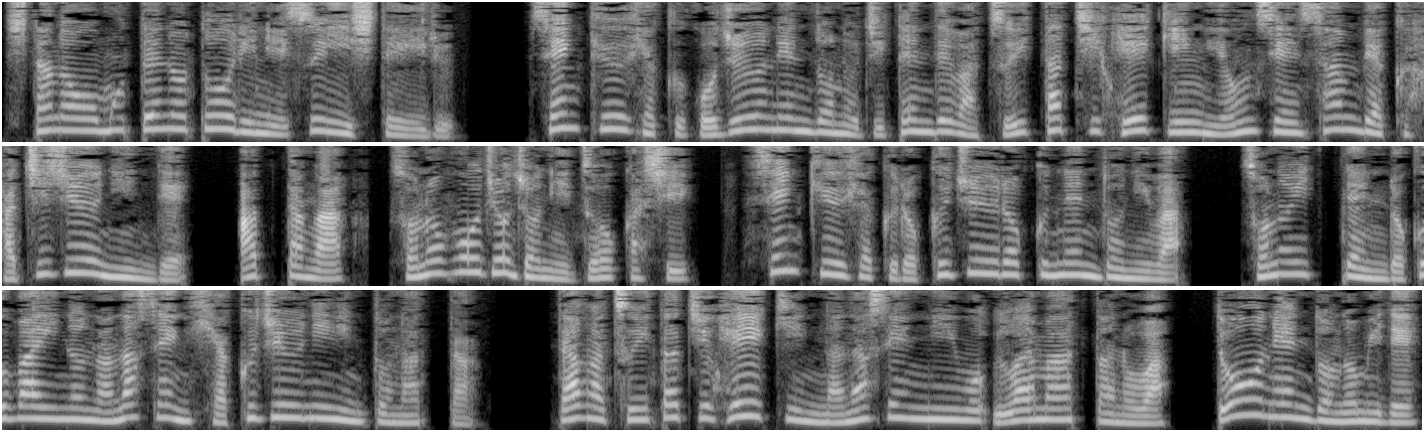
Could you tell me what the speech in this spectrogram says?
下の表の通りに推移している。1950年度の時点では1日平均4380人であったが、その後徐々に増加し、1966年度には、その1.6倍の7112人となった。だが1日平均7000人を上回ったのは、同年度のみで、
